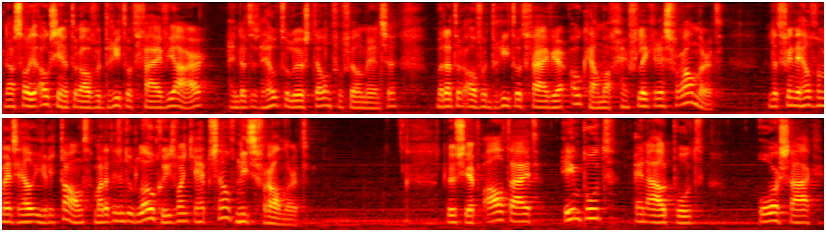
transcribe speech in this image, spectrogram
dan zal je ook zien dat er over drie tot vijf jaar, en dat is heel teleurstellend voor veel mensen, maar dat er over drie tot vijf jaar ook helemaal geen flikker is veranderd. Dat vinden heel veel mensen heel irritant, maar dat is natuurlijk logisch, want je hebt zelf niets veranderd. Dus je hebt altijd input en output, oorzaak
